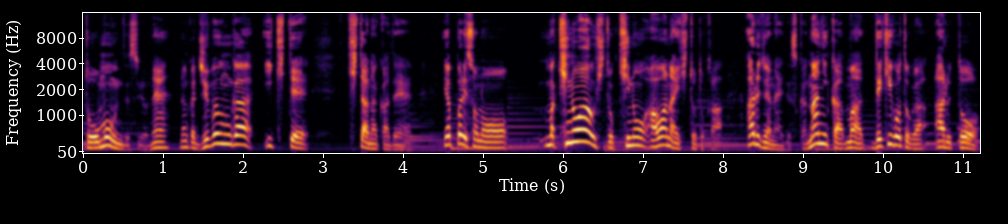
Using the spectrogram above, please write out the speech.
と思うんですよね。なんか自分が生きてきた中で、やっぱりその、まあ、気の合う人、気の合わない人とかあるじゃないですか。何か、まあ、出来事があると、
